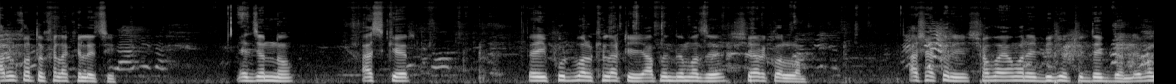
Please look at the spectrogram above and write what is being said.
আরও কত খেলা খেলেছি। এর জন্য আজকের এই ফুটবল খেলাটি আপনাদের মাঝে শেয়ার করলাম। আশা করি সবাই আমার এই ভিডিওটি দেখবেন এবং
